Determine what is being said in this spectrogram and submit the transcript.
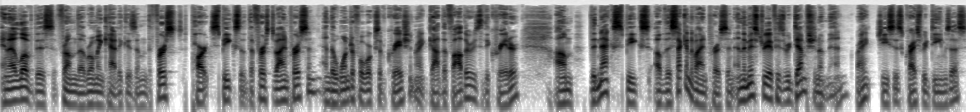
And I love this from the Roman Catechism. The first part speaks of the first divine person and the wonderful works of creation, right? God the Father is the creator. Um, the next speaks of the second divine person and the mystery of his redemption of men, right? Jesus Christ redeems us.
